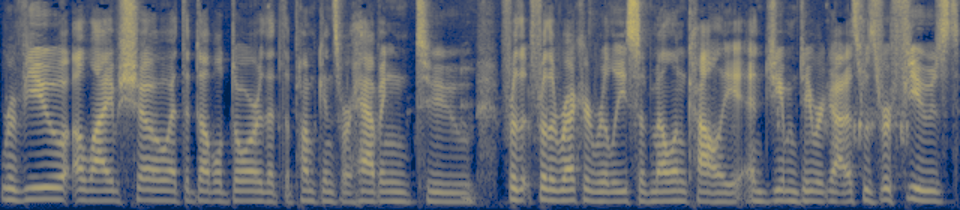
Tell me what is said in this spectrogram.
review a live show at the Double Door that the Pumpkins were having to for the for the record release of Melancholy, and Jim DeRogatis was refused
